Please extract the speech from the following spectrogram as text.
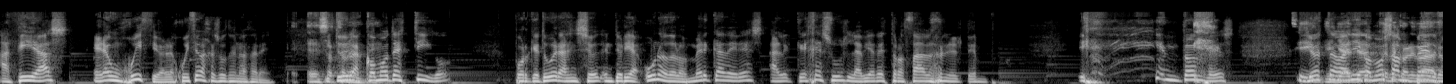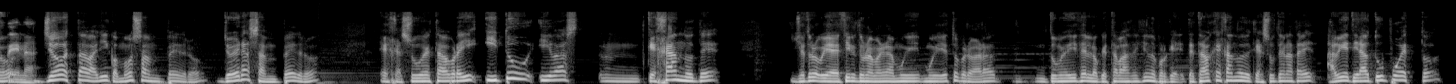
hacías, era un juicio, el juicio de Jesús de Nazaret. Y tú ibas como testigo porque tú eras en teoría uno de los mercaderes al que Jesús le había destrozado en el templo. Y entonces, yo estaba allí como San Pedro. Yo estaba allí como San Pedro. Yo era San Pedro. Eh, Jesús estaba por ahí y tú ibas mm, quejándote. Yo te lo voy a decir de una manera muy, muy esto, pero ahora tú me dices lo que estabas diciendo, porque te estabas quejando de que Jesús de Nazaret había tirado tu puesto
